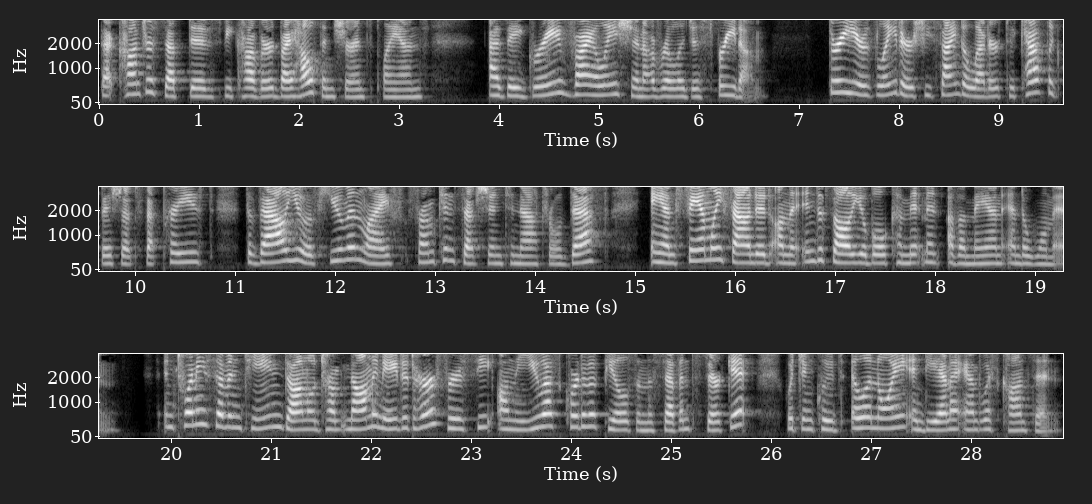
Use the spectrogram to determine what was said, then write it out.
that contraceptives be covered by health insurance plans as a grave violation of religious freedom. Three years later, she signed a letter to Catholic bishops that praised the value of human life from conception to natural death and family founded on the indissoluble commitment of a man and a woman. In 2017, Donald Trump nominated her for a seat on the U.S. Court of Appeals in the Seventh Circuit, which includes Illinois, Indiana, and Wisconsin.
